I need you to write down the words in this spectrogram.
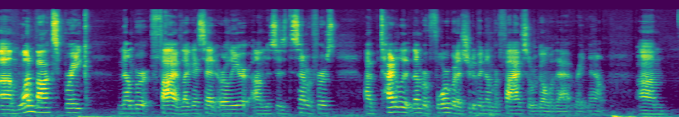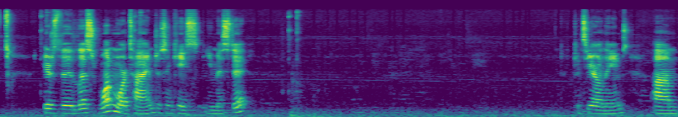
Um, one box break number five. Like I said earlier, um, this is December 1st. I've titled it number four, but it should have been number five, so we're going with that right now. Um, here's the list one more time, just in case you missed it. You can see our names. Um,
